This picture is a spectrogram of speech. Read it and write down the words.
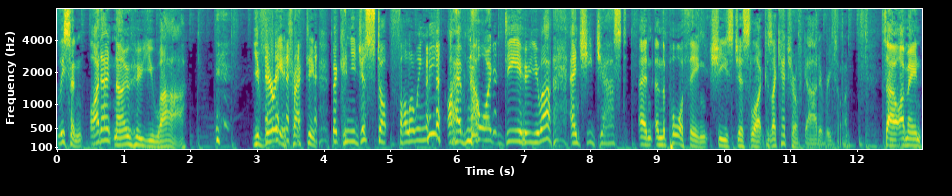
listen, I don't know who you are. You're very attractive, but can you just stop following me? I have no idea who you are. And she just, and, and the poor thing, she's just like, because I catch her off guard every time. So, I mean,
